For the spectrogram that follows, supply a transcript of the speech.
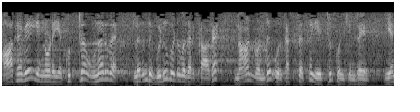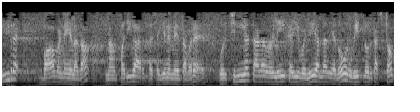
ஆகவே என்னுடைய குற்ற உணர்விலிருந்து விடுபடுவதற்காக நான் வந்து ஒரு கஷ்டத்தை ஏற்றுக்கொள்கின்றேன் என்ற பாவனையில தான் நான் பரிகாரத்தை செய்யணுமே தவிர ஒரு சின்ன தலைவலி கைவலி அல்லது ஏதோ ஒரு வீட்டுல ஒரு கஷ்டம்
